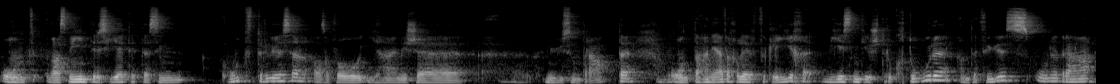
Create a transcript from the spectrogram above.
Und was mich interessiert hat, das sind Hautdrüsen, also von einheimischen Mäuse und Ratten. Mhm. Und da habe ich einfach vergleichen, wie sind die Strukturen an den Füßen unten dran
